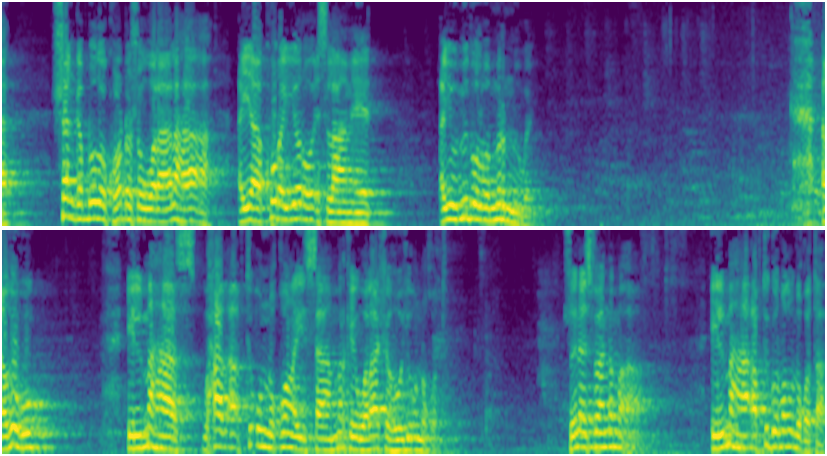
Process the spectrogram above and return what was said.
ah shan gabdhoodoo kula dhasho walaalahaa ah ayaa kura yar oo islaameed. Ayuu mid walba mar noogay adugu ilmahaas waxaad abti u noqonaysaa markay walaasha hooye u noqoto. Soo inaa isfahanno ma aha. Ilmaha abti goormaad u noqotaa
